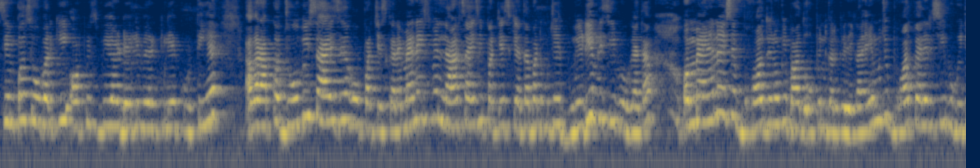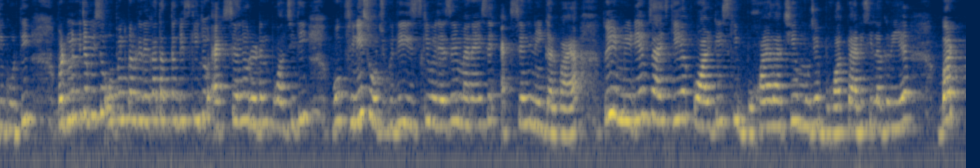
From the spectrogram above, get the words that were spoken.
सिंपल सोवर की ऑफ़िस वियर डेली वेयर के लिए कुर्ती है। अगर आपका जो भी साइज़ है, वो परचेज करें। मैंने इसमें लार्ज साइज़ ही परचेज किया था बट मुझे मीडियम रिसीव हो गया था और मैंने ना इसे बहुत दिनों के बाद ओपन करके देखा। ये मुझे बहुत पहले रिसीव हो गई थी कुर्ती बट मैंने जब इसे ओपन करके देखा, तब तक इसकी जो एक्सचेंज और रिटर्न पॉलिसी थी, वो फिनिश हो चुकी थी। इसकी वजह से मैंने इसे एक्सचेंज नहीं कर पाया। तो ये मीडियम साइज़ की है क्वालिटी इसकी बहुत ज़्यादा अच्छी है, मुझे बहुत प्यारी सी लग रही है। बट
